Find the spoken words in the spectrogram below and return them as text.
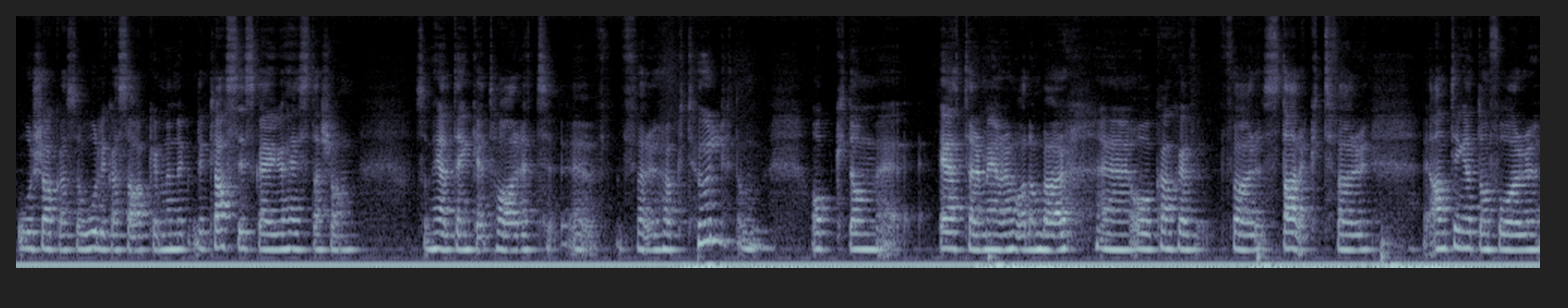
orsakas av olika saker. Men det, det klassiska är ju hästar som, som helt enkelt har ett eh, för högt hull. De, och de eh, äter mer än vad de bör. Och kanske för starkt. för Antingen att de får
